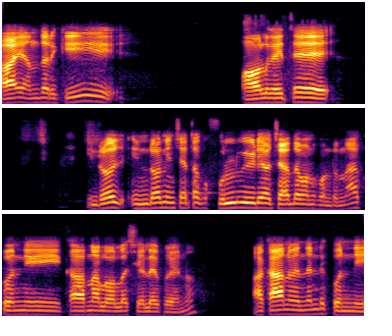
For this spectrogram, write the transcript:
హాయ్ అందరికీ. మామూలుగా అయితే ఇన్ని రోజు ఇన్ని రోజుల నుంచి అయితే ఒక ఫుల్ వీడియో చేద్దాం అనుకుంటున్నా. కొన్ని కారణాల వల్ల చేయలేకపోయాను. ఆ కారణం ఏంటంటే కొన్ని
